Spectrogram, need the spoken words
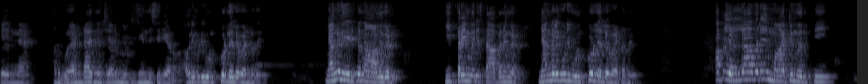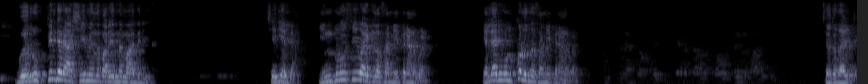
പിന്നെ അത് വേണ്ട എന്ന് വെച്ചാൽ മ്യൂട്ട് ചെയ്യുന്നത് ശരിയാണോ? ഇവിടെ ഉൾക്കൊള്ളൽ വേണ്ടത്? ഞങ്ങൾ ഇരിക്കുന്ന ആളുകൾ ഇത്രയും വലിയ സ്ഥാപനങ്ങൾ ഞങ്ങൾ കൂടി ഉൾക്കൊള്ളല്ലേ വേണ്ടത്? അപ്പൊ എല്ലാവരെയും മാറ്റി നിർത്തി വെറുപ്പിന്റെ രാഷ്ട്രീയം എന്ന് പറയുന്ന മാതിരി. ശരിയല്ല ഇൻക്ലൂസീവ് ആയിട്ടുള്ള സമീപനാണ് വേണ്ടത്. എല്ലാവരും ഉൾക്കൊള്ളുന്ന സമീപനാണ് വേണ്ടത്. ചെറുതായിട്ട്.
